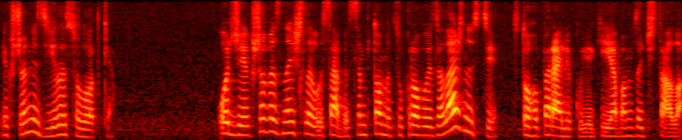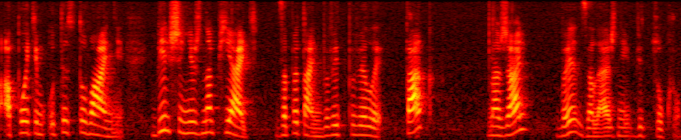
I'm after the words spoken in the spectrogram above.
якщо не з'їли солодке? Отже, якщо ви знайшли у себе симптоми цукрової залежності з того переліку, який я вам зачитала, а потім у тестуванні більше ніж на 5 запитань ви відповіли так, на жаль, ви залежні від цукру.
